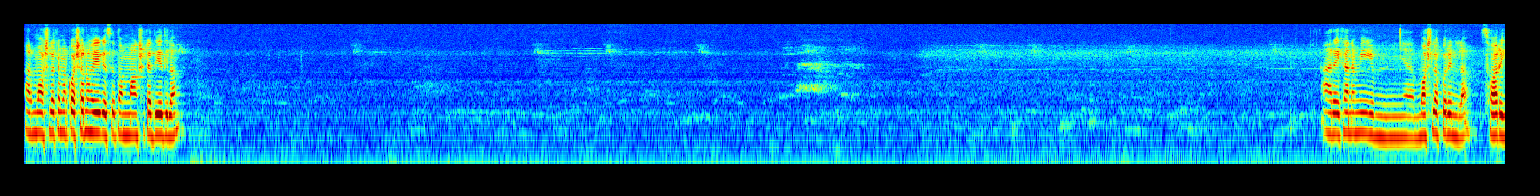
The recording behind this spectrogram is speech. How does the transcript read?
আর মশলাটা আমার কষানো হয়ে গেছে, তো আমি মাংসটা দিয়ে দিলাম। আর এখানে আমি মশলা করে নিলাম সরি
